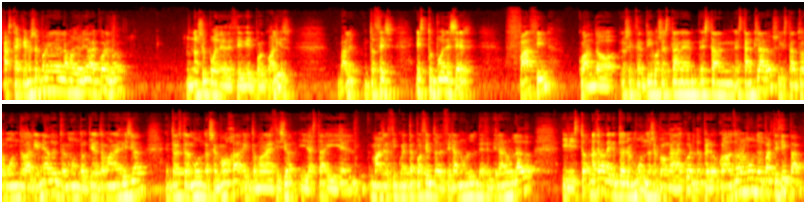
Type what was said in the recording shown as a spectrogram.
hasta que no se pone la mayoría de acuerdo, no se puede decidir por cuál ir. ¿Vale? Entonces, esto puede ser fácil cuando los incentivos están, están, están claros y está todo el mundo alineado y todo el mundo quiere tomar una decisión, entonces todo el mundo se moja y toma una decisión y ya está. Y el más del 50% decidirán un, decidirán un lado y listo. No hace falta que todo el mundo se ponga de acuerdo, pero cuando todo el mundo participa,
